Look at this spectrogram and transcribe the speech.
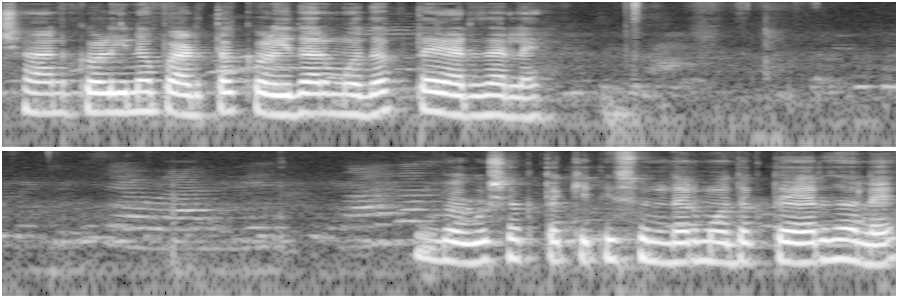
छान कळी न पाडता कळीदार मोदक तयार झालाय. बघू शकता किती सुंदर मोदक तयार झालाय.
